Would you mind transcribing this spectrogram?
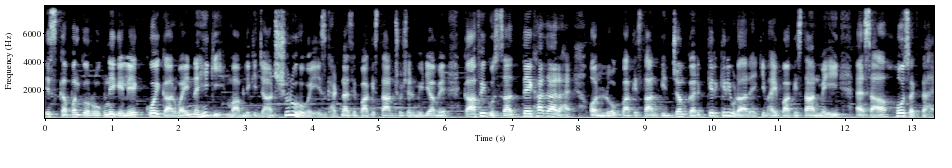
इस कपल को रोकने के लिए कोई कार्रवाई नहीं की। मामले की जाँच शुरू हो गई। इस घटना से पाकिस्तान सोशल मीडिया में काफ़ी गुस्सा देखा जा रहा है और लोग पाकिस्तान की जमकर किरकिरी उड़ा रहे हैं कि भाई पाकिस्तान में ही ऐसा हो सकता है।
